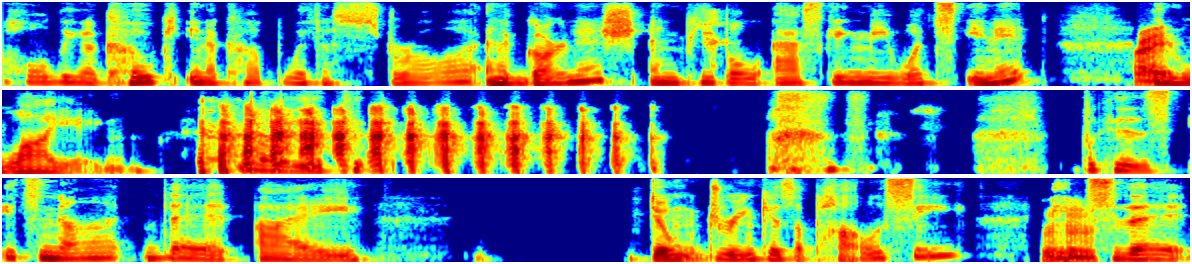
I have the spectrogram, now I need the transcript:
holding a Coke in a cup with a straw and a garnish and people asking me what's in it right. and lying like because it's not that I don't drink as a policy. Mhm. It's that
